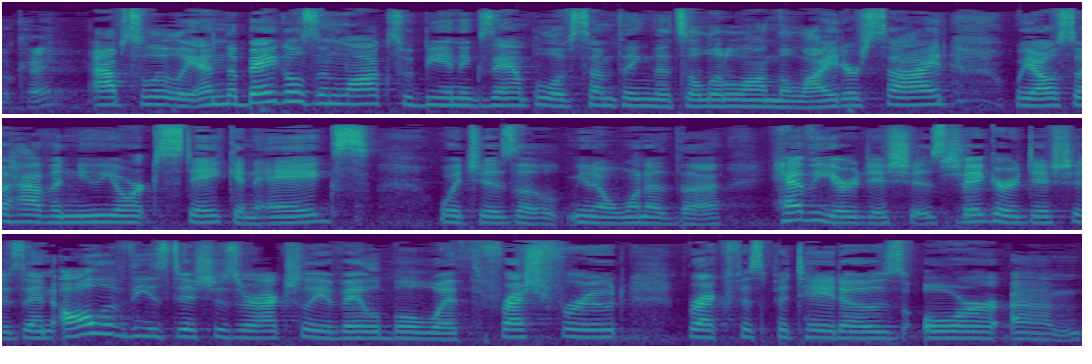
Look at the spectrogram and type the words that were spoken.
Okay. Absolutely. And the bagels and lox would be an example of something that's a little on the lighter side. We also have a New York steak and eggs, which is a, you know, one of the heavier dishes, bigger dishes. And all of these dishes are actually available with fresh fruit, breakfast potatoes, or um,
